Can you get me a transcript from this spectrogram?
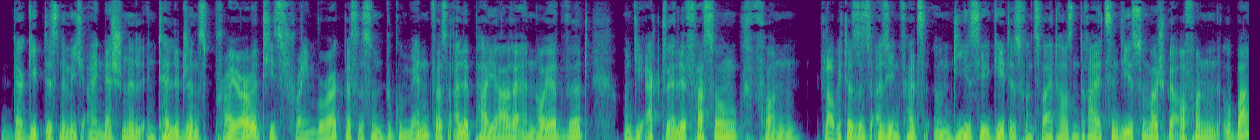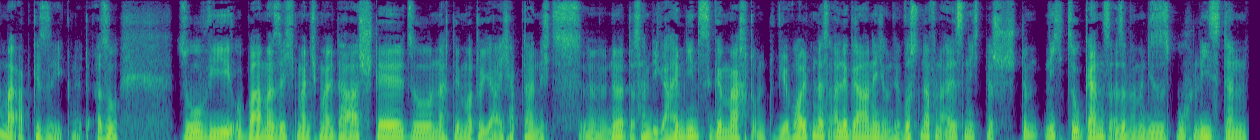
Da gibt es nämlich ein National Intelligence Priorities Framework. Das ist so ein Dokument, was alle paar Jahre erneuert wird. Und die aktuelle Fassung von, glaube ich, das ist, also jedenfalls um die es hier geht, ist von 2013. Die ist zum Beispiel auch von Obama abgesegnet. Also so wie Obama sich manchmal darstellt, so nach dem Motto, ja, ich habe da nichts, äh, ne, das haben die Geheimdienste gemacht und wir wollten das alle gar nicht und wir wussten davon alles nicht. Das stimmt nicht so ganz. Also wenn man dieses Buch liest, dann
